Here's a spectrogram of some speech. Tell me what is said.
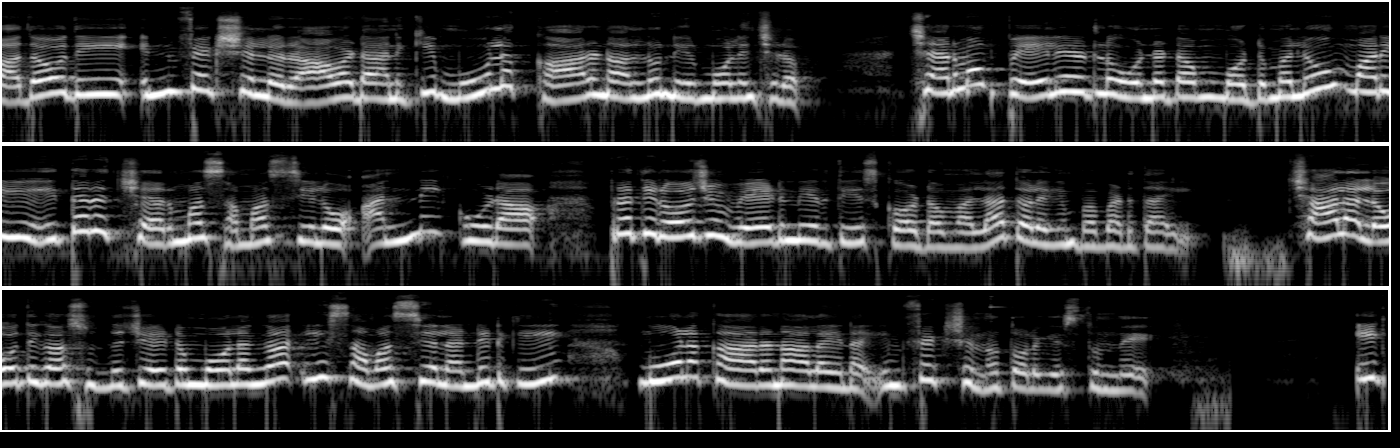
పదవది ఇన్ఫెక్షన్లు రావడానికి మూల కారణాలను నిర్మూలించడం. చర్మం పేలినట్లు ఉండటం మొటిమలు మరియు ఇతర చర్మ సమస్యలు అన్నీ కూడా ప్రతిరోజు వేడి నీరు తీసుకోవడం వల్ల తొలగింపబడతాయి. చాలా లోతుగా శుద్ధి చేయడం మూలంగా ఈ సమస్యలన్నిటికీ మూల కారణాలైన ఇన్ఫెక్షన్ను తొలగిస్తుంది. ఇక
